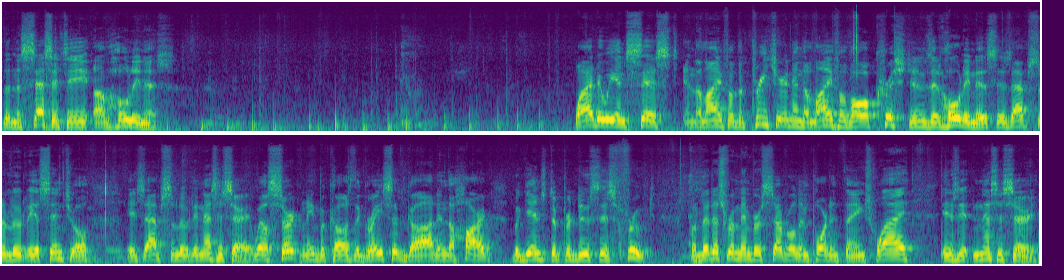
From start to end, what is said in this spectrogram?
the necessity of holiness. Why do we insist in the life of the preacher and in the life of all Christians that holiness is absolutely essential? It's absolutely necessary. Well, certainly because the grace of God in the heart begins to produce this fruit. But let us remember several important things. Why is it necessary?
